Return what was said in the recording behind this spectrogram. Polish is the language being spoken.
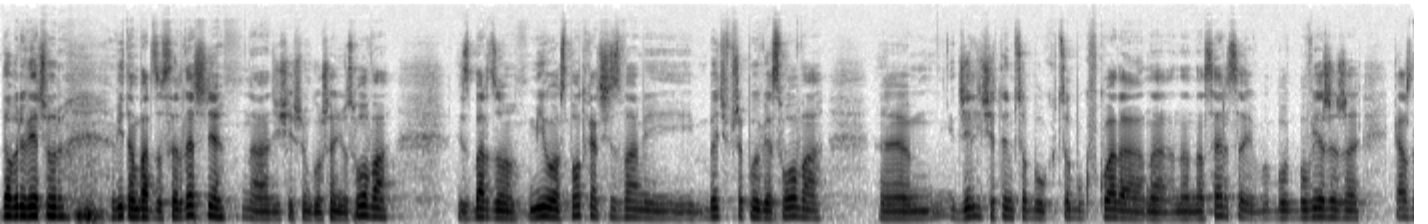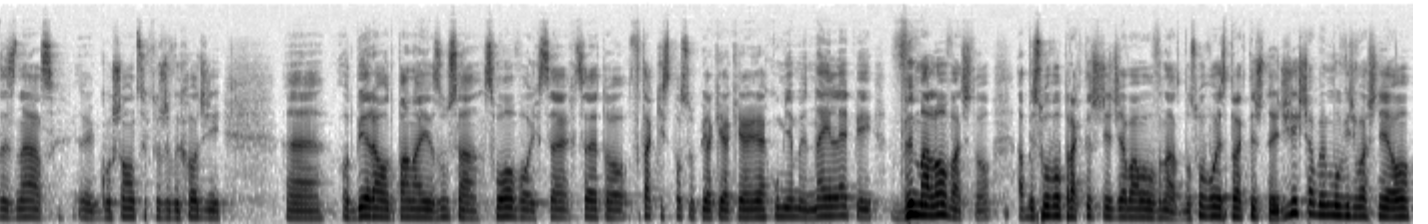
Dobry wieczór. Witam bardzo serdecznie na dzisiejszym głoszeniu słowa. Jest bardzo miło spotkać się z Wami i być w przepływie słowa, dzielić się tym, co Bóg, co Bóg wkłada na, na, na serce, bo, bo, wierzę, że każdy z nas e, głoszących, którzy wychodzi, e, odbiera od Pana Jezusa słowo i chce, chce to w taki sposób, jak, jak, jak umiemy najlepiej wymalować to, aby słowo praktycznie działało w nas, bo słowo jest praktyczne. Dzisiaj chciałbym mówić właśnie o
